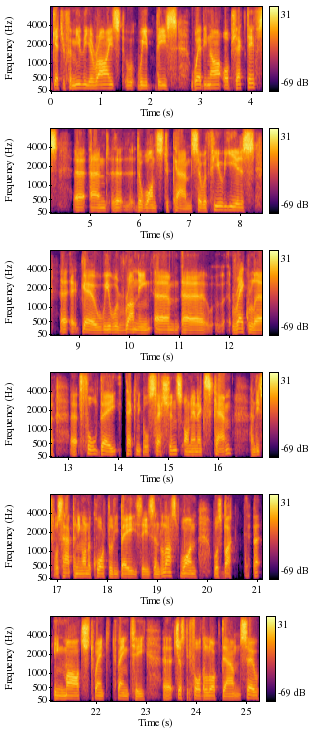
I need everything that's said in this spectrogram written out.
get you familiarized with these webinar objectives uh, and the the ones to come. So a few years uh, ago, we were running um, regular full-day technical sessions on NXCAM, and this was happening on a quarterly basis. And the last one was back Uh, in March 2020, uh, just before the lockdown. So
